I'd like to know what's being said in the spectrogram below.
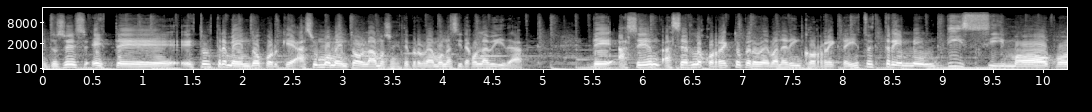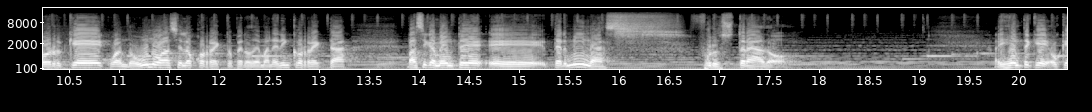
Entonces, este, esto es tremendo porque hace un momento hablamos en este programa Una cita con la vida de hacer, hacer lo correcto pero de manera incorrecta. Y esto es tremendísimo porque cuando uno hace lo correcto pero de manera incorrecta, básicamente eh, terminas frustrado. Hay gente que, ok,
